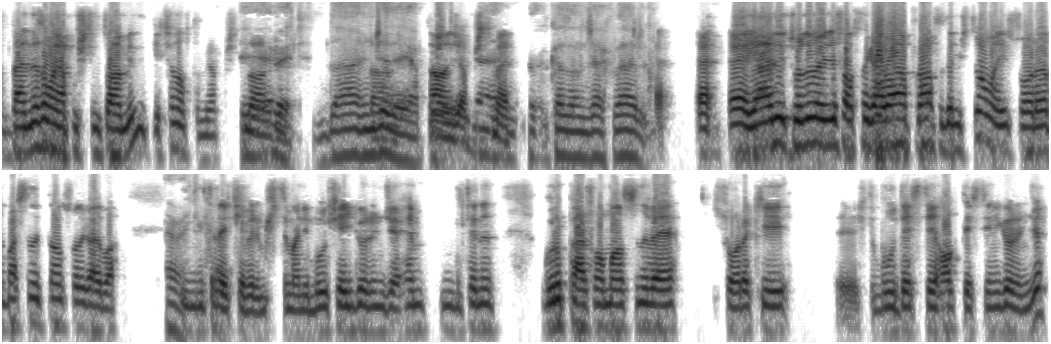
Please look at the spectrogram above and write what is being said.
ben ne zaman yapmıştım tahmin? Geçen hafta mı yapmıştım? Daha evet. Önce. Daha önce daha, de yapmıştım. Daha önce yapmıştım. Yani, evet. Kazanacaklar. E, e, yani turnuva öncesi aslında galiba Fransa demiştim ama sonra başladıktan sonra galiba evet. İngiltere'ye çevirmiştim. Hani bu şeyi görünce hem İngiltere'nin grup performansını ve sonraki e, işte bu desteği, halk desteğini görünce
